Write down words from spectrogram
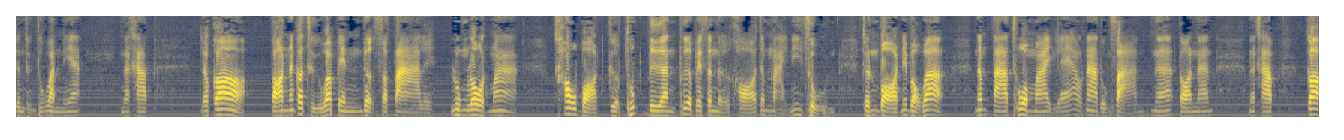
จนถึงทุกวันเนี้นะครับ แล้วก็ตอนนั้นก็ถือว่าเป็นเดอะสตาร์เลยรุ่งโรจน์มาก เข้าบอร์ดเกือบทุกเดือนเพื่อไปเสนอขอจำหน่ายหนี้ศูนย์ จนบอร์ดนี่บอกว่าน้ำตาท่วมมาอีกแล้วน่าสงสารนะตอนนั้นนะครับ ก็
